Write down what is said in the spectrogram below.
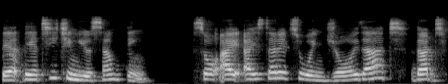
they're they're teaching you something. So i i started to enjoy that. That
